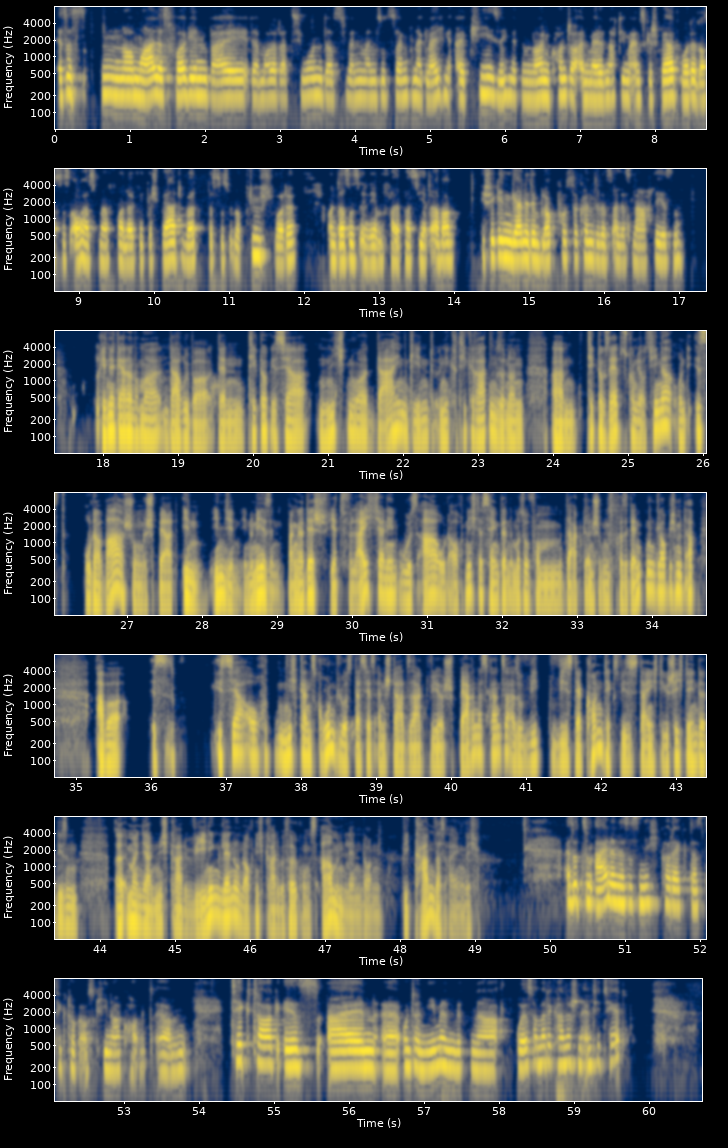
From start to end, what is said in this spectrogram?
es ist ein normales Vorgehen bei der Moderation, dass wenn man sozusagen von der gleichen IP sich mit einem neuen Konto anmeldet, nachdem eins gesperrt wurde, dass das auch erstmal vorläufig gesperrt wird, bis das überprüft wurde. Und das ist in dem Fall passiert. Aber ich schicke Ihnen gerne den Blogpost, da können Sie das alles nachlesen. Reden wir gerne nochmal darüber, denn TikTok ist ja nicht nur dahingehend in die Kritik geraten, sondern ähm, TikTok selbst kommt ja aus China und ist oder war schon gesperrt in Indien, Indonesien, Bangladesch, jetzt vielleicht ja in den USA oder auch nicht. Das hängt dann immer so vom der aktuellen Stimmung glaube ich, mit ab. Aber es ist ja auch nicht ganz grundlos, dass jetzt ein Staat sagt, wir sperren das Ganze. Also wie, wie ist der Kontext, wie ist da eigentlich die Geschichte hinter diesen äh, immerhin ja nicht gerade wenigen Ländern und auch nicht gerade bevölkerungsarmen Ländern? Wie kam das eigentlich? Also zum einen ist es nicht korrekt, dass TikTok aus China kommt. Ähm, TikTok ist ein äh, Unternehmen mit einer US-amerikanischen Entität.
